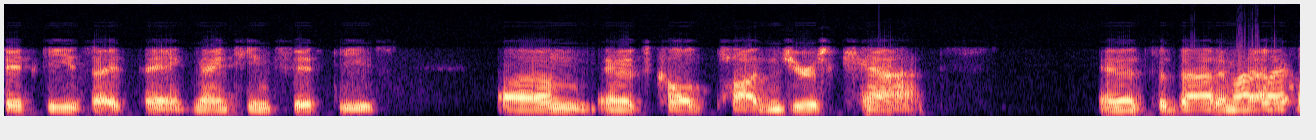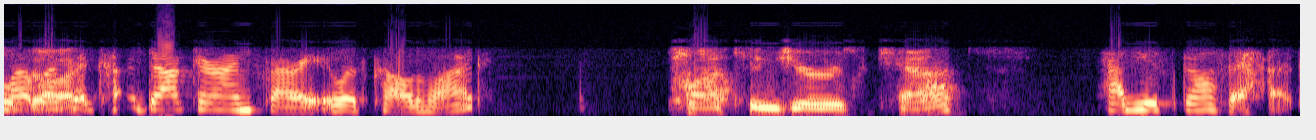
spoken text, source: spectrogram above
50s, I think, 1950s, um, and it's called Pottenger's Cats, and it's about a what, medical what, what doc- Doctor, I'm sorry, it was called what? Pottenger's Cats. How do you spell that?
